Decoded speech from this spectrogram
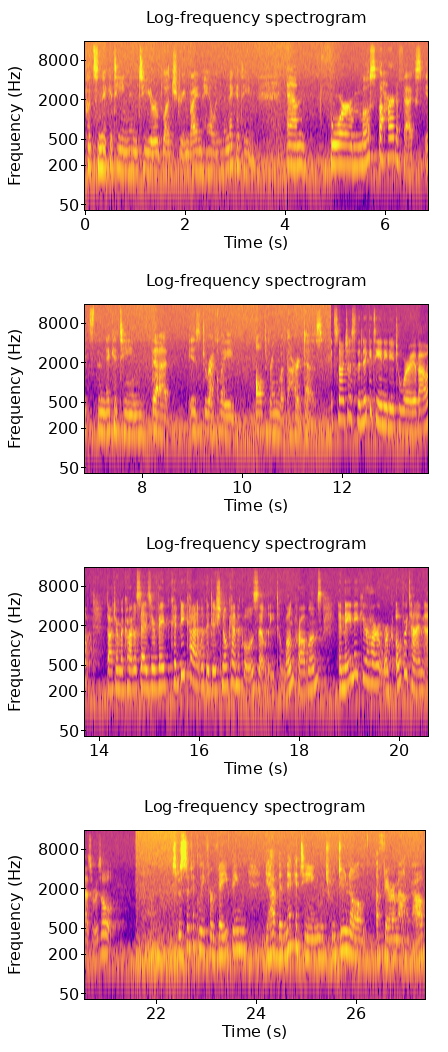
puts nicotine into your bloodstream by inhaling the nicotine. And for most of the heart effects, it's the nicotine that is directly altering what the heart does. It's not just the nicotine you need to worry about. Dr. McArdle says your vape could be cut with additional chemicals that lead to lung problems and may make your heart work overtime as a result. Specifically for vaping, you have the nicotine, which we do know a fair amount about,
